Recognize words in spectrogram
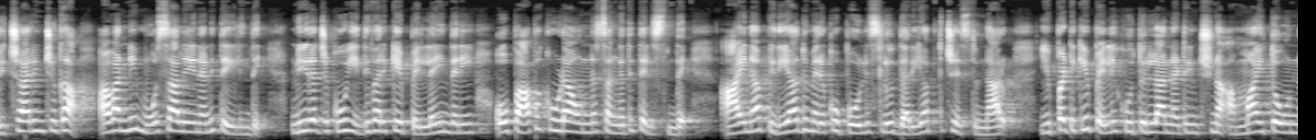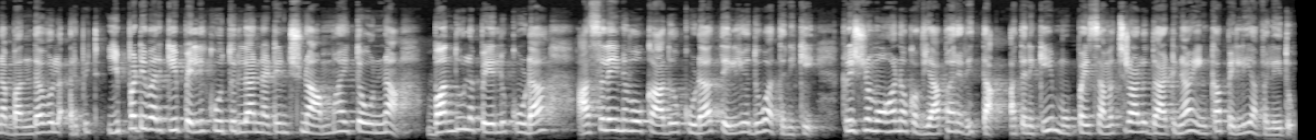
విచారించగా అవన్నీ మోసాలేనని తేలింది. నీరజకు ఇదివరకే పెళ్ళయిందని ఓ పాప కూడా ఉన్న సంగతి తెలిసిందే. ఆయన ఫిర్యాదు మేరకు పోలీసులు దర్యాప్తు చేస్తున్నారు. ఇప్పటికీ పెళ్ళి కూతుర్లా నటించిన అమ్మాయితో ఉన్న బంధువుల రిపీట్ ఇప్పటి వరకు పెళ్ళి కూతుర్లా నటించిన అమ్మాయితో ఉన్న బంధువుల పేర్లు కూడా అసలైనవో కాదో కూడా తెలియదు అతనికి. కృష్ణమోహన్ ఒక వ్యాపారవేత్త. అతనికి ముప్పై సంవత్సరాలు దాటినా ఇంకా పెళ్ళి అవ్వలేదు.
